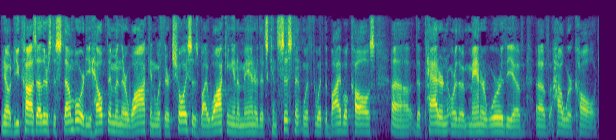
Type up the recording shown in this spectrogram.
You know, do you cause others to stumble or do you help them in their walk and with their choices by walking in a manner that's consistent with what the Bible calls uh, the pattern or the manner worthy of, of how we're called?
